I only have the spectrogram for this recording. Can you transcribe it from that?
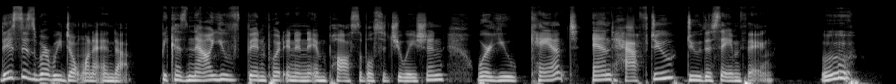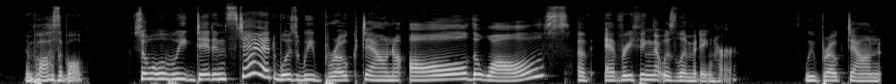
This is where we don't want to end up because now you've been put in an impossible situation where you can't and have to do the same thing. Ooh, impossible. So, what we did instead was we broke down all the walls of everything that was limiting her. We broke down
